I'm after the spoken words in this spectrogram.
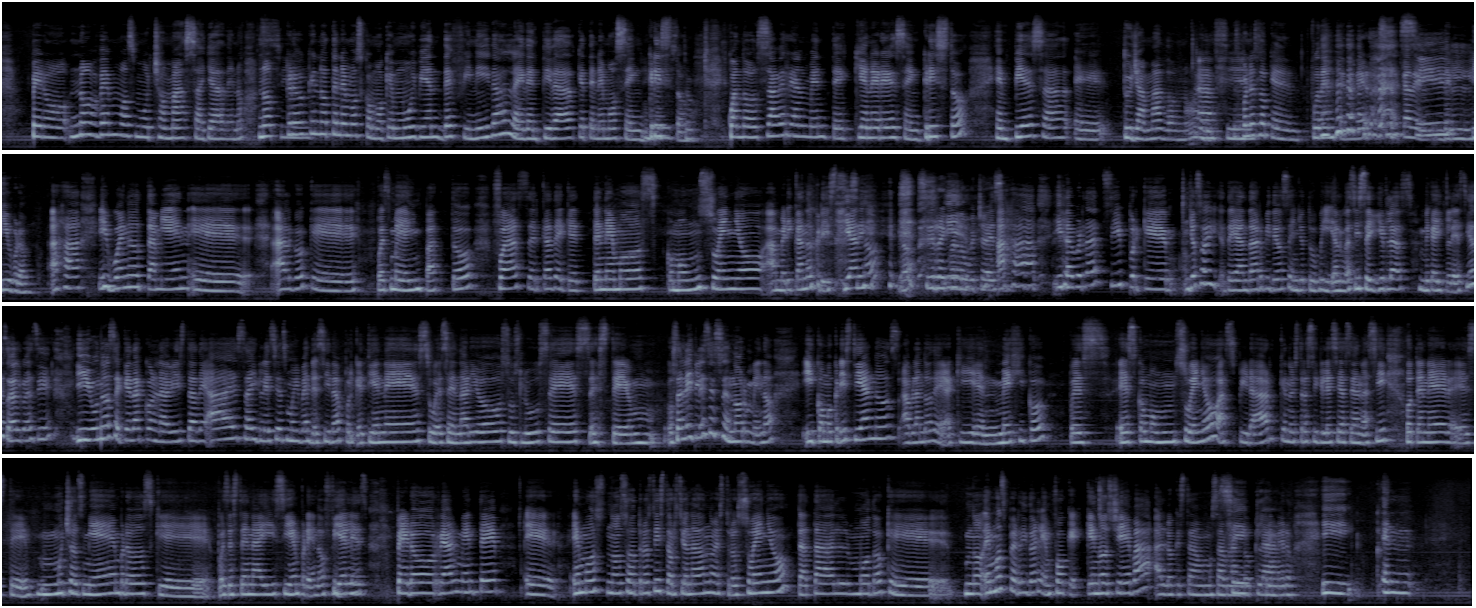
pero no vemos mucho más allá de, ¿no? No, Sí. creo que no tenemos como que muy bien definida la identidad que tenemos en, En Cristo. Cristo. Cuando sabes realmente quién eres en Cristo, empieza eh, tu llamado, ¿no? Así es. es lo que pude entender acerca del libro. Ajá, y bueno, también eh, algo que pues me impactó fue acerca de que tenemos como un sueño americano cristiano, ¿no? Sí, recuerdo Y- mucho eso. Ajá, y la verdad sí, porque yo soy de andar videos en YouTube y algo así, seguir las mega iglesias o algo así, y uno se queda con la vista de, ah, esa iglesia es muy bendecida porque tiene su escenario, sus luces, este, mm, o sea, la iglesia es enorme, ¿no? Y como cristianos, hablando de aquí en México, pues es como un sueño aspirar que nuestras iglesias sean así o tener este muchos miembros que pues estén ahí siempre, ¿no? Fieles, pero realmente eh, hemos nosotros distorsionado nuestro sueño de tal modo que no hemos perdido el enfoque que nos lleva a lo que estábamos hablando Sí, claro. primero. Y en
